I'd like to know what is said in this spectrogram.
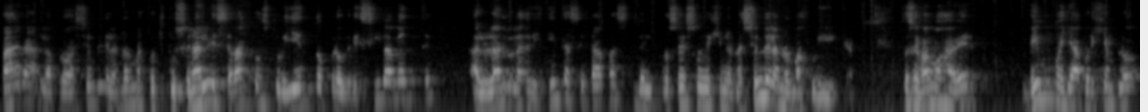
para la aprobación de las normas constitucionales se van construyendo progresivamente a lo largo de las distintas etapas del proceso de generación de la norma jurídica. Entonces vamos a ver, vimos ya, por ejemplo,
